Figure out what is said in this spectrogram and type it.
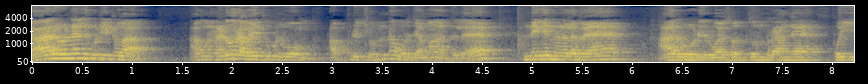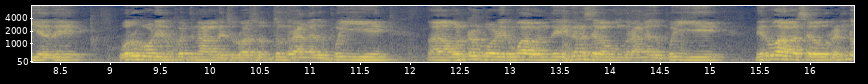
யாரை வேணாலும் கூட்டிகிட்டு வா. அவங்க நடுவரை வைத்துக் கொள்வோம். அப்படி சொன்ன ஒரு ஜமாத்தில் இன்னைக்கு நிலைமை? ஆறு கோடி ரூபாய் சொத்துன்றாங்க. பொய் அது. ஒரு கோடி முப்பத்தி நாலு லட்சம் ரூபா சொத்துங்கிறாங்க அது பொய். ஒன்றரை கோடி ரூபா வந்து இதர செலவுங்கிறாங்க அது பொய். நிர்வாக செலவு ரெண்டு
